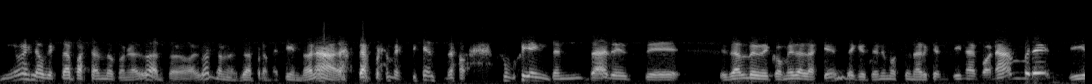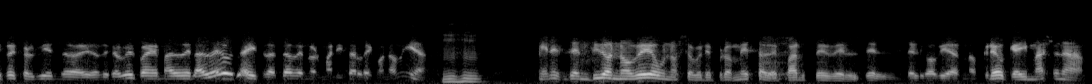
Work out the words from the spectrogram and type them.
No es lo que está pasando con Alberto. Alberto no está prometiendo nada, está prometiendo, voy a intentar este, darle de comer a la gente, que tenemos una Argentina con hambre, y resolviendo eh, resolver el problema de la deuda y tratar de normalizar la economía. Ujú. En ese sentido no veo una sobrepromesa de parte del, del, del gobierno. Creo que hay más una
